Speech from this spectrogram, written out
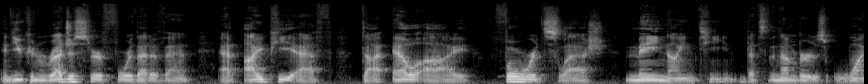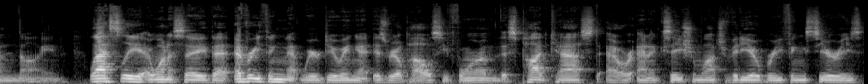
and you can register for that event at ipf.li forward slash May 19. That's the numbers 1 9. Lastly, I want to say that everything that we're doing at Israel Policy Forum, this podcast, our Annexation Watch video briefing series,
